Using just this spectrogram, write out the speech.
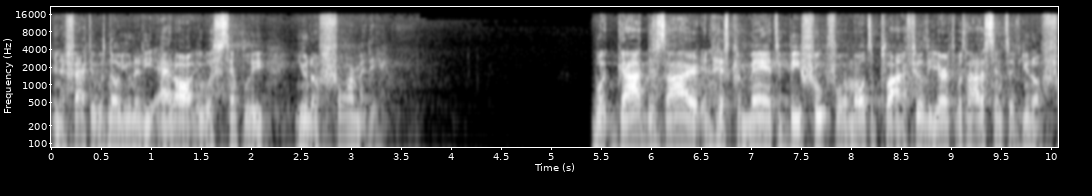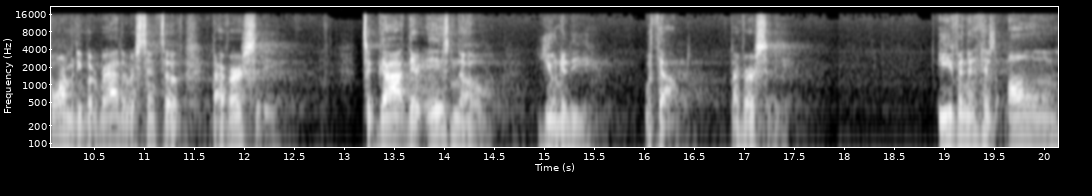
And in fact, it was no unity at all, it was simply uniformity. What God desired in his command to be fruitful and multiply and fill the earth was not a sense of uniformity, but rather a sense of diversity. To God, there is no unity without diversity. Even in his own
